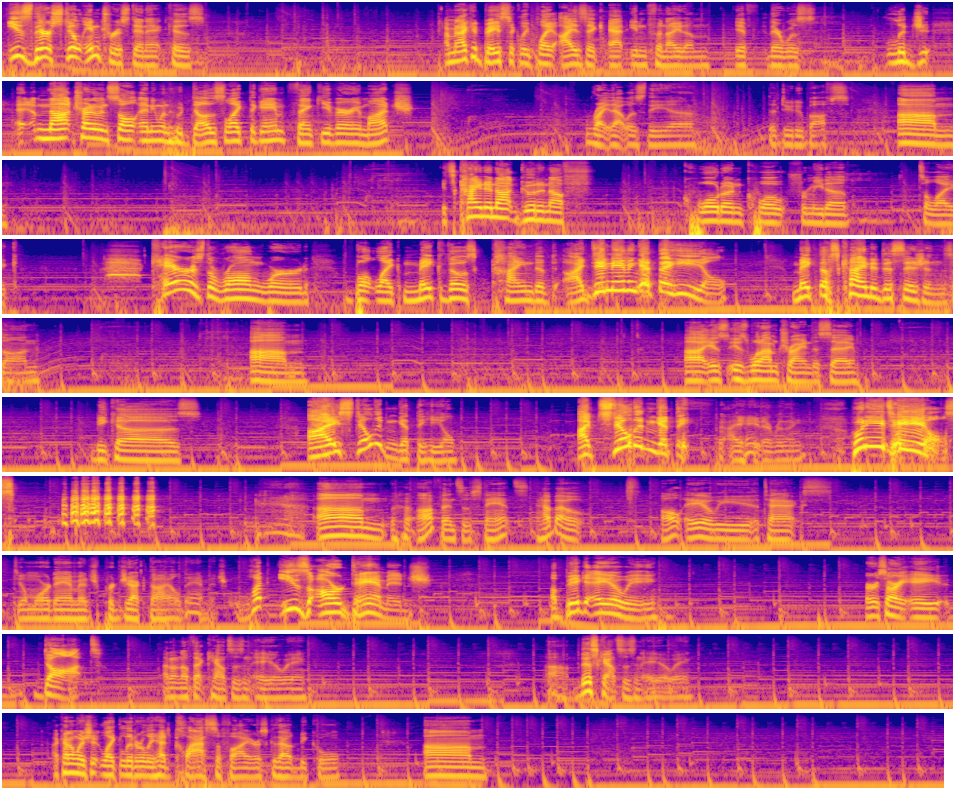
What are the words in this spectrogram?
is there still interest in it? Because, I mean, I could basically play Isaac at infinitum if there was legit. I'm not trying to insult anyone who does like the game. Thank you very much. Right, that was the uh, the doo doo buffs. Um. It's kind of not good enough, quote unquote, for me to, to like, care is the wrong word, but like make those kind of, I didn't even get the heal, make those kind of decisions on. Um, uh, is, is what I'm trying to say. Because I still didn't get the heal. I still didn't get the... I hate everything. Who needs heals? um, offensive stance. How about all AoE attacks deal more damage, projectile damage. What is our damage? A big AoE. Or, sorry, a dot. I don't know if that counts as an AoE. Um, this counts as an AoE. I kind of wish it, like, literally had classifiers, because that would be cool. Um...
